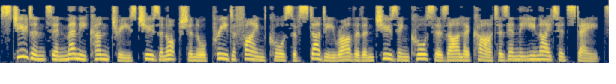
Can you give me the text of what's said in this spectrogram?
Students in many countries choose an option or pre-defined course of study rather than choosing courses à la carte as in the United States.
